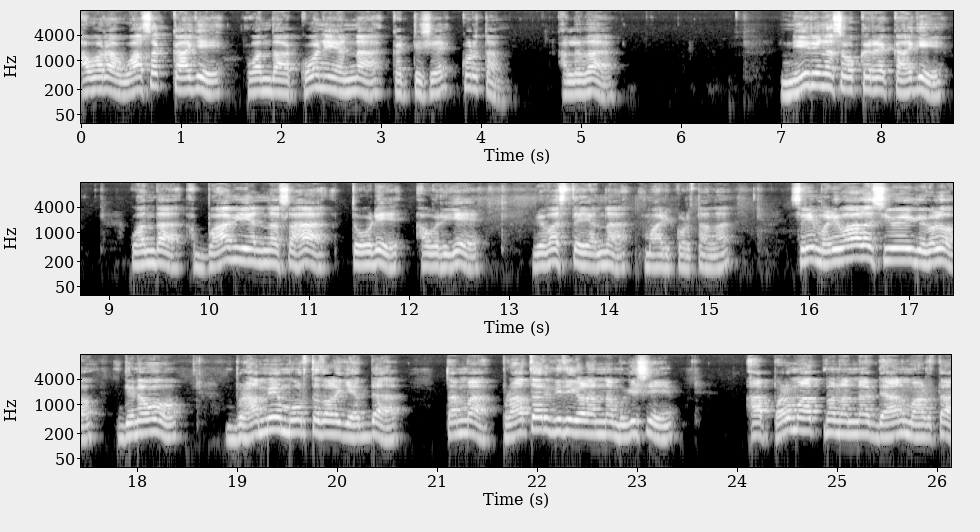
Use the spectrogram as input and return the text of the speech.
ಅವರ ವಾಸಕ್ಕಾಗಿ ಒಂದು ಕೋಣೆಯನ್ನು ಕಟ್ಟಿಸಿ ಕೊಡ್ತಾನೆ. ಅಲ್ಲದ ನೀರಿನ ಸೌಕರ್ಯಕ್ಕಾಗಿ ಒಂದು ಬಾವಿಯನ್ನು ಸಹ ತೋಡಿ ಅವರಿಗೆ ವ್ಯವಸ್ಥೆಯನ್ನು ಮಾಡಿಕೊಡ್ತಾನೆ. ಶ್ರೀ ಮಡಿವಾಳ ಶಿವಯೋಗಿಗಳು ದಿನವೂ ಬ್ರಾಹ್ಮಿ ಮುಹೂರ್ತದೊಳಗೆ ಎದ್ದ ತಮ್ಮ ಪ್ರಾತರ್ವಿಧಿಗಳನ್ನು ಮುಗಿಸಿ ಆ ಪರಮಾತ್ಮನನ್ನು ಧ್ಯಾನ ಮಾಡ್ತಾ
